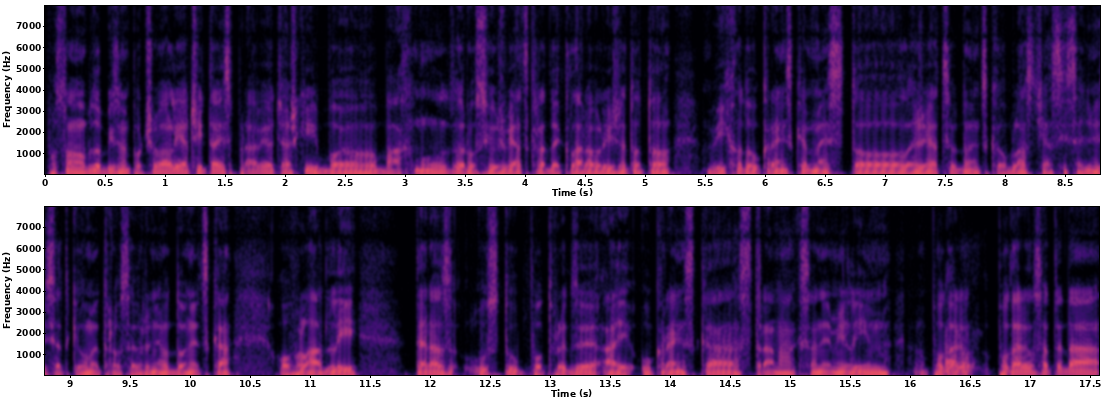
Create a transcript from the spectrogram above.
V poslednom období sme počúvali a čítali správy o ťažkých bojoch o Bachmut. Rusi už viackrát deklarovali, že toto východoukrajinské mesto ležiace v Donetskej oblasti asi 70 km severne od Donecka ovládli. Teraz ústup potvrdzuje aj ukrajinská strana, ak sa nemýlim. Podaril, podaril sa teda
